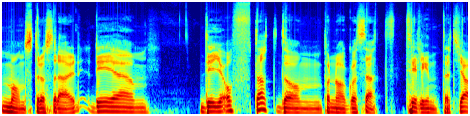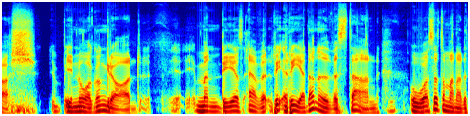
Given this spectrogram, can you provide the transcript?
monster och sådär. Det, är, mm, det är ju ofta att de på något sätt tillintetgörs i någon grad. Men det är även, re- redan i Stand, oavsett om man hade,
